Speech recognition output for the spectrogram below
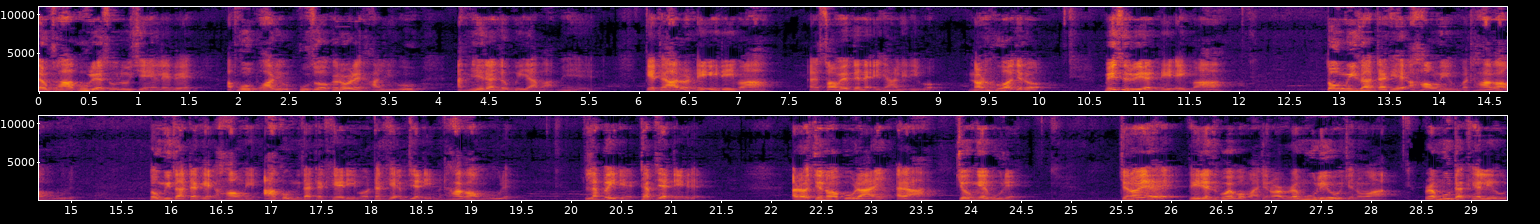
လောက်ထားဘူးတယ်ဆိုလို့ရှိရင်လည်းပဲအဖိုးဖွားတွေကိုပူဇော်ကြတော့တဲ့ဟာလေးကိုအမြဲတမ်းလုပ်ပေးရပါမယ်ကဲဒါကတော့နေအိမ်တွေမှာအဲဆောင်ရွက်တဲ့အရာလေးတွေပေါ့နောက်တစ်ခုကကျတော့မိတ်ဆွေတွေရဲ့နေအိမ်မှာသုံးမိသားတက်ခဲအဟောင်းတွေကိုမထားကောင်းဘူးတဲ့သုံးမိသားတက်ခဲအဟောင်းတွေအာကုန်မိသားတက်ခဲတွေပေါ့တက်ခဲအပြက်တွေမထားကောင်းဘူးတဲ့လက်ပိတ်တယ်ဓာတ်ပြက်တယ်တဲ့အဲ့တော့ကျွန်တော်ကိုယ်တိုင်အဲ့ဒါကြုံခဲ့ဘူးတဲ့ ကျွန်တော်ရဲ့ဘေးတဲ့သပွဲပေါ်မှာကျွန်တော် remove လေးကိုကျွန်တော်က remove တက်ခဲလေးကို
